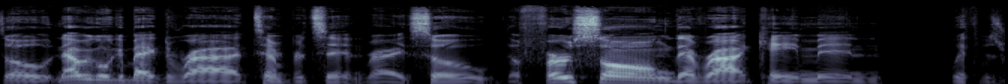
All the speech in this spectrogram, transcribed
So now we're gonna get back to Rod Temperton, right? So the first song that Rod came in with was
